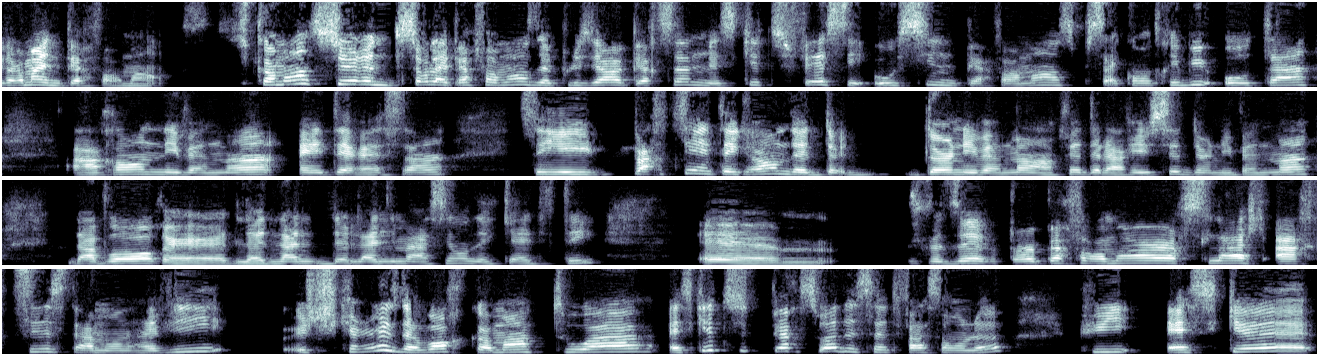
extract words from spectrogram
vraiment une performance. Tu commences sur, sur la performance de plusieurs personnes, mais ce que tu fais, c'est aussi une performance, puis ça contribue autant à rendre l'événement intéressant. C'est une partie intégrante d'un événement, en fait, de la réussite d'un événement, d'avoir de l'animation de qualité. Euh, je veux dire, un performeur slash artiste, à mon avis. Je suis curieuse de voir comment toi, est-ce que tu te perçois de cette façon-là? Puis, est-ce que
